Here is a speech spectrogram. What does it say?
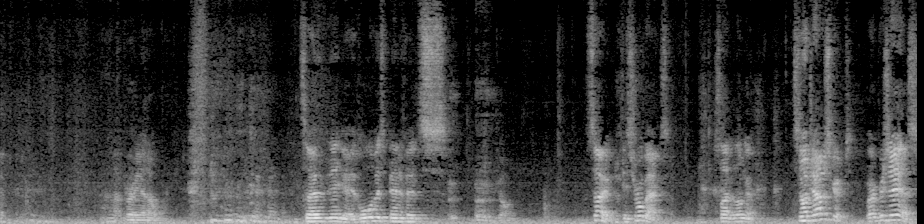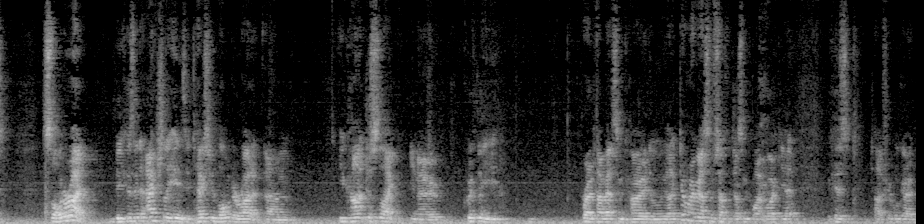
Uh, very adult. So there you go, all of its benefits gone. So its drawbacks, slightly longer. It's not JavaScript or JS. Slow to write because it actually is. It takes you longer to write it. Um, you can't just like you know quickly prototype out some code and be like, don't worry about some stuff that doesn't quite work yet because TypeScript will go,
